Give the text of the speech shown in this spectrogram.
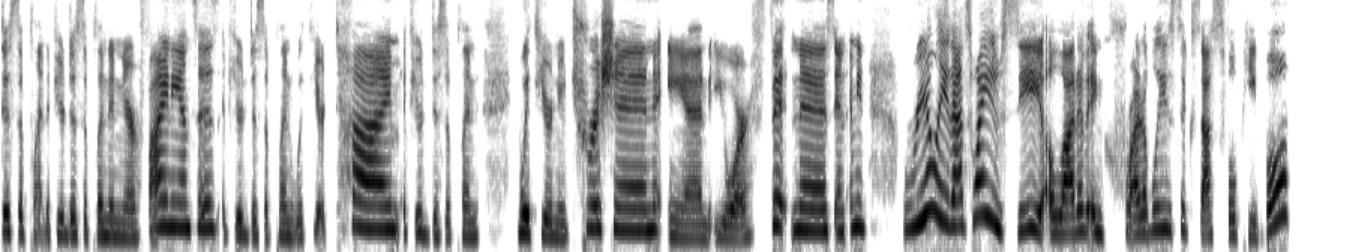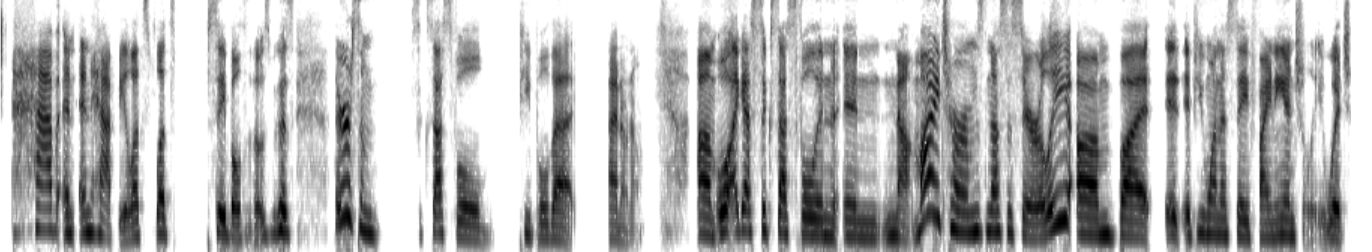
disciplined, if you're disciplined in your finances, if you're disciplined with your time, if you're disciplined with your nutrition and your fitness, and I mean, really, that's why you see a lot of incredibly successful people have and, and happy. Let's let's say both of those because there are some successful people that I don't know. Um, well, I guess successful in in not my terms necessarily, um, but it, if you want to say financially, which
